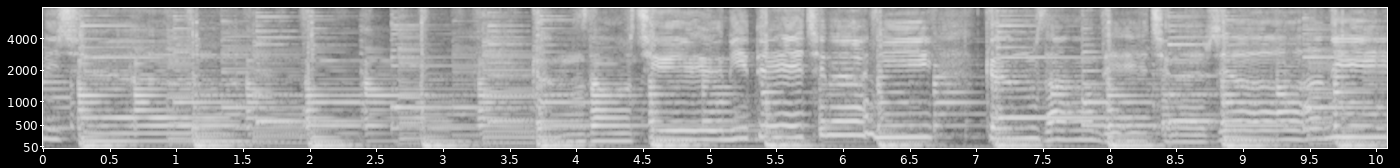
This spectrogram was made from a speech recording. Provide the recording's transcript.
你写，跟上去你的起了你，跟上的起了热你，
